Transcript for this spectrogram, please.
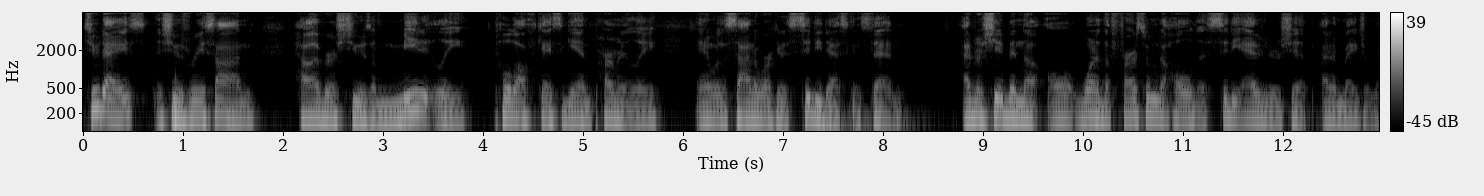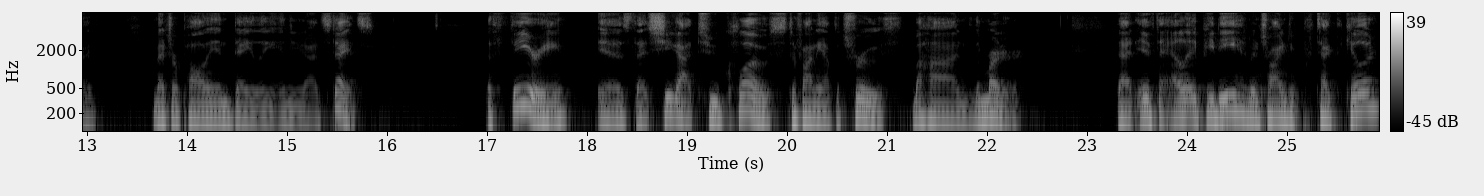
two days, and she was reassigned. However, she was immediately pulled off the case again permanently, and was assigned to work at a city desk instead after she had been the one of the first women to hold a city editorship at a major metropolitan daily in the United States. The theory is that she got too close to finding out the truth behind the murder. That if the LAPD had been trying to protect the killer,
